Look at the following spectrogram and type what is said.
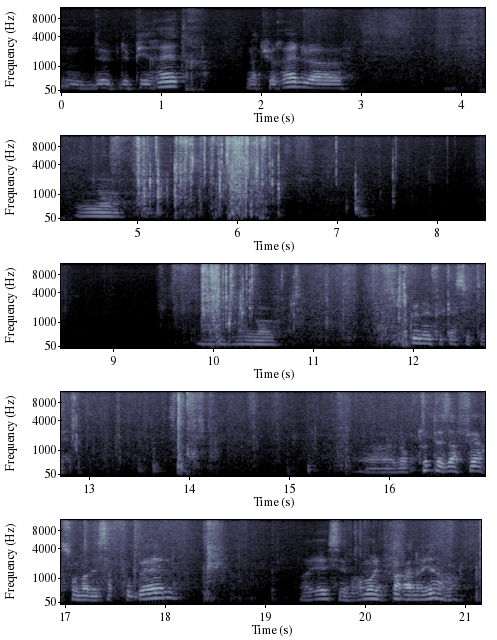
du, du, naturel, euh, non. Non. Aucune efficacité. Euh, donc toutes les affaires sont dans des sacs poubelles. Vous voyez, c'est vraiment une paranoïa. Hein.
